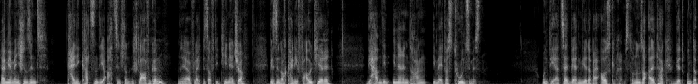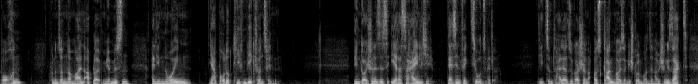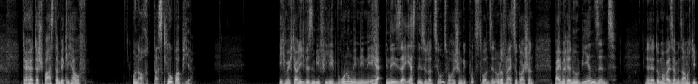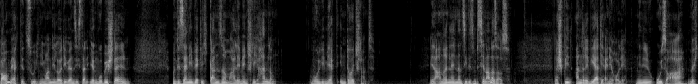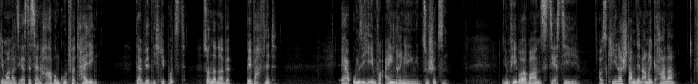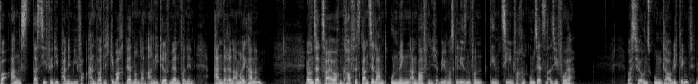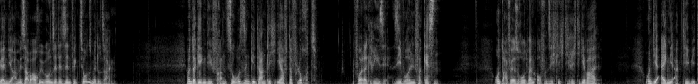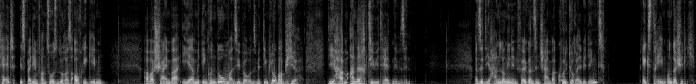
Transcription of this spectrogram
Ja, wir Menschen sind keine Katzen, die 18 Stunden schlafen können. Naja, vielleicht bis auf die Teenager. Wir sind auch keine Faultiere. Wir haben den inneren Drang, immer etwas tun zu müssen. Und derzeit werden wir dabei ausgebremst und unser Alltag wird unterbrochen von unseren normalen Abläufen. Wir müssen einen neuen, ja, produktiven Weg für uns finden. In Deutschland ist es eher das reinliche Desinfektionsmittel, die zum Teil ja sogar schon aus Krankenhäusern gestohlen worden sind, habe ich schon gesagt. Da hört der Spaß dann wirklich auf. Und auch das Klopapier. Ich möchte auch nicht wissen, wie viele Wohnungen in, den, in dieser ersten Isolationswoche schon geputzt worden sind oder vielleicht sogar schon beim Renovieren sind. Äh, dummerweise haben jetzt auch noch die Baumärkte zu. Ich nehme an, die Leute werden sich dann irgendwo bestellen. Und das ist eine wirklich ganz normale menschliche Handlung. Wohlgemerkt in Deutschland. In anderen Ländern sieht es ein bisschen anders aus. Da spielen andere Werte eine Rolle. In den USA möchte man als erstes sein Hab und Gut verteidigen. Da wird nicht geputzt, sondern da wird bewaffnet. Ja, um sich eben vor Eindringlingen zu schützen. Im Februar waren es zuerst die aus China stammenden Amerikaner, vor Angst, dass sie für die Pandemie verantwortlich gemacht werden und dann angegriffen werden von den anderen Amerikanern. Ja, und seit zwei Wochen kauft das ganze Land Unmengen an Waffen. Ich habe irgendwas gelesen von den zehnfachen Umsätzen als wie vorher. Was für uns unglaublich klingt, werden die Amis aber auch über unsere Desinfektionsmittel sagen. Und dagegen die Franzosen gedanklich eher auf der Flucht vor der Krise. Sie wollen vergessen. Und dafür ist Rotwein offensichtlich die richtige Wahl. Und die eigene Aktivität ist bei den Franzosen durchaus auch gegeben, aber scheinbar eher mit den Kondomen als wie bei uns mit dem Klopapier. Die haben andere Aktivitäten im Sinn. Also die Handlungen in den Völkern sind scheinbar kulturell bedingt, extrem unterschiedlich.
